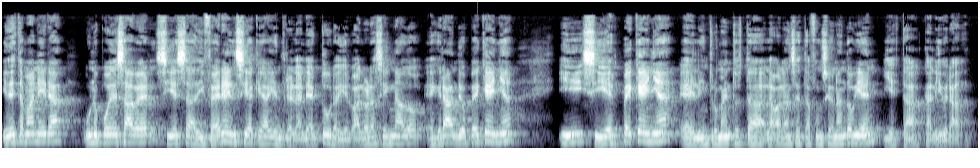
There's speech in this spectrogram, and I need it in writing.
y de esta manera uno puede saber si esa diferencia que hay entre la lectura y el valor asignado es grande o pequeña y si es pequeña, el instrumento está, la balanza está funcionando bien y está calibrada.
